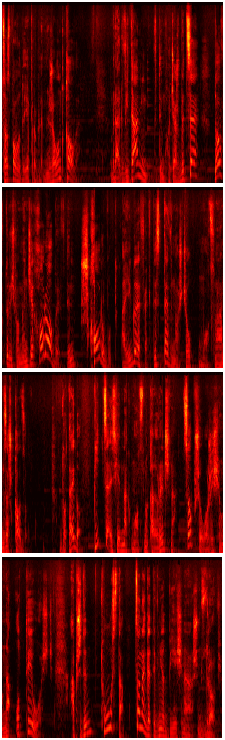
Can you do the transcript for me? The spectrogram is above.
co spowoduje problemy żołądkowe. Brak witamin, w tym chociażby C, to w którymś momencie choroby, w tym szkorbut, a jego efekty z pewnością mocno nam zaszkodzą. Do tego pizza jest jednak mocno kaloryczna, co przełoży się na otyłość, a przy tym tłusta, co negatywnie odbije się na naszym zdrowiu.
